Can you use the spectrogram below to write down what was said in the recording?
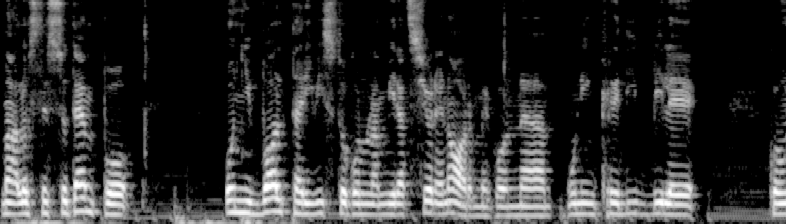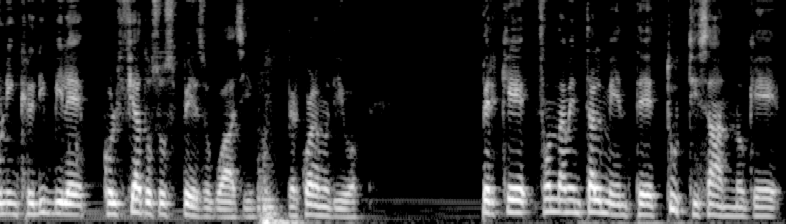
ma allo stesso tempo ogni volta rivisto con un'ammirazione enorme, con uh, un incredibile con un incredibile col fiato sospeso quasi. Per quale motivo? Perché fondamentalmente tutti sanno che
